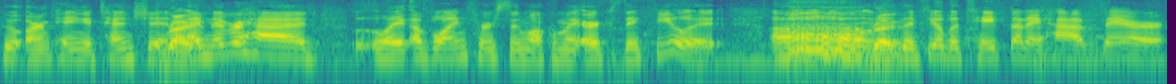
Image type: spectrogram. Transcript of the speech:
who aren't paying attention. Right. I've never had like a blind person walk on my art because they feel it. Um, Right. They feel the tape that I have there.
